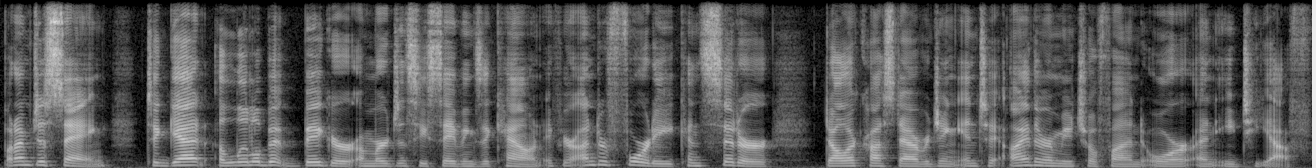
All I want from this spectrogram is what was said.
but I'm just saying to get a little bit bigger emergency savings account, if you're under 40, consider dollar cost averaging into either a mutual fund or an ETF.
